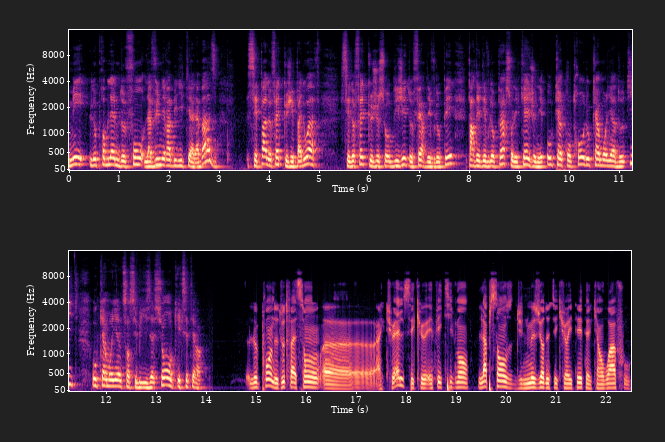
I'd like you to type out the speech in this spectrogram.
Mais le problème de fond, la vulnérabilité à la base, c'est pas le fait que j'ai pas de WAF c'est le fait que je sois obligé de faire développer par des développeurs sur lesquels je n'ai aucun contrôle, aucun moyen d'audit, aucun moyen de sensibilisation, etc. Le point de toute façon euh, actuel, c'est que effectivement l'absence d'une mesure de sécurité telle qu'un WAF ou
